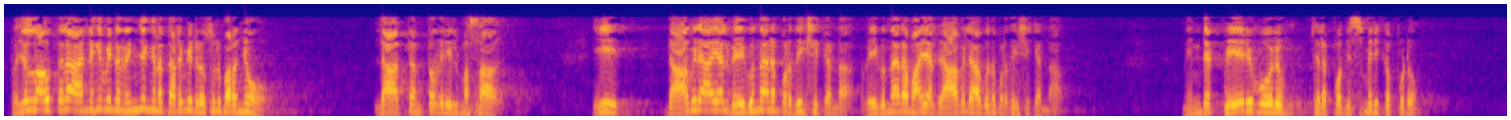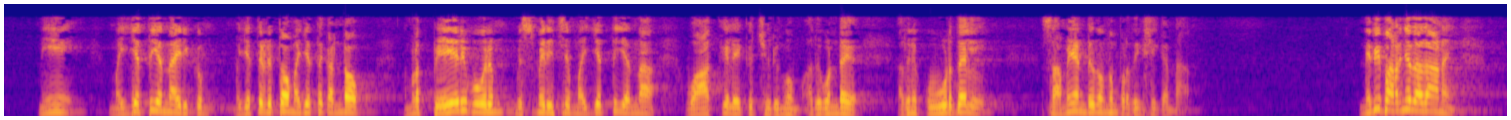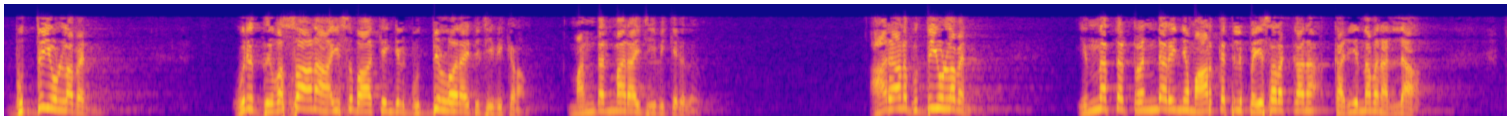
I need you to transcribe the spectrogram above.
റജല്ലാഹു തല അനഹിമിന്റെ നെഞ്ഞിങ്ങനെ തടവിയിട്ട് റസൂൽ പറഞ്ഞു ലാ തന്തതിരിൽ മസാ ഈ രാവിലെ ആയാൽ വൈകുന്നേരം പ്രതീക്ഷിക്കണ്ട വൈകുന്നേരമായാൽ രാവിലെ ആകുമെന്ന് പ്രതീക്ഷിക്കണ്ട. നിന്റെ പേര് പോലും ചിലപ്പോൾ വിസ്മരിക്കപ്പെടും. നീ മയ്യത്ത് എന്നായിരിക്കും. മയ്യത്തെടുത്തോ മയ്യത്ത് കണ്ടോ? നമ്മളെ പേര് പോലും വിസ്മരിച്ച് മയ്യത്ത് എന്ന വാക്കിലേക്ക് ചുരുങ്ങും. അതുകൊണ്ട് അതിന് കൂടുതൽ സമയമുണ്ടെന്നൊന്നും പ്രതീക്ഷിക്കണ്ട. നബി പറഞ്ഞത് അതാണ് ബുദ്ധിയുള്ളവൻ ഒരു ദിവസമാണ് ആയുസ് ബാക്കിയെങ്കിൽ ബുദ്ധിയുള്ളവരായിട്ട് ജീവിക്കണം. മണ്ടന്മാരായി ജീവിക്കരുത്. ആരാണ് ബുദ്ധിയുള്ളവൻ? ഇന്നത്തെ ട്രെൻഡ് അറിഞ്ഞ് മാർക്കറ്റിൽ പൈസ ഇറക്കാൻ കഴിയുന്നവനല്ല.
